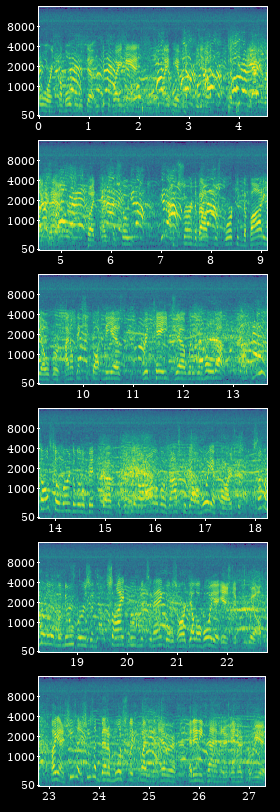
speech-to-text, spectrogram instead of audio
more and come over with the, with the right hand, she might be able to, you know, uh, hit me out of here like that. But uh, she's so concerned about just working the body over, I don't think she thought Mia's rib cage uh, would, would hold up. Uh, Mia's also learned a little bit uh, from being on all of those Oscar De La Hoya cards, because some of her little maneuvers and side movements and angles are De La Hoya-ish, if you will. Oh yeah, she's a she's a better, more slick fighter than ever at any time in her in her career,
